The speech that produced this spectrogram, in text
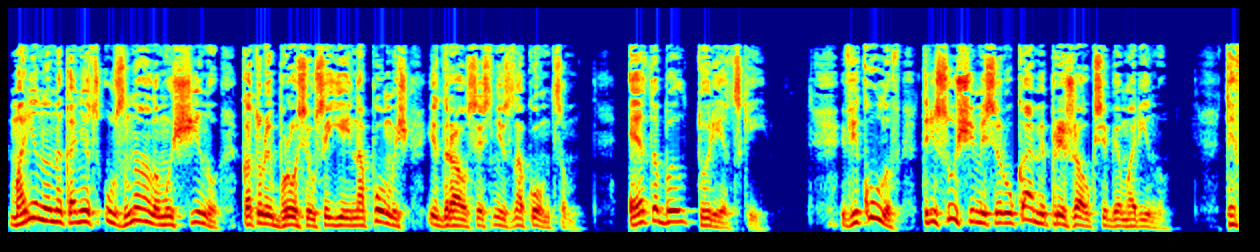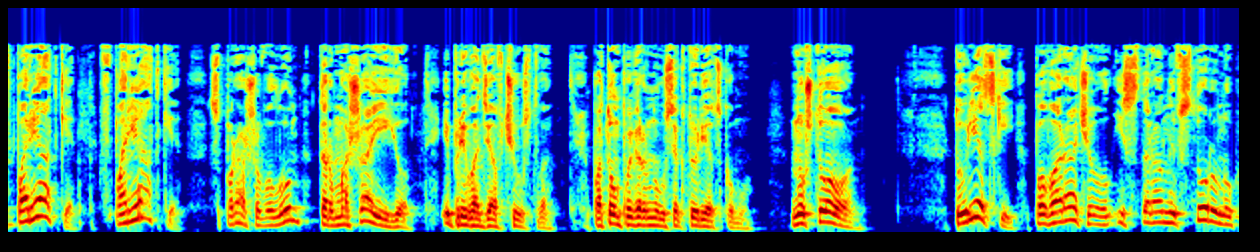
Марина, наконец, узнала мужчину, который бросился ей на помощь и дрался с незнакомцем. Это был турецкий. Викулов трясущимися руками прижал к себе Марину. «Ты в порядке? В порядке?» – спрашивал он, тормоша ее и приводя в чувство. Потом повернулся к турецкому. «Ну что он?» Турецкий поворачивал из стороны в сторону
